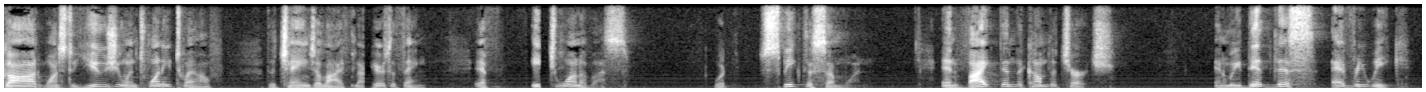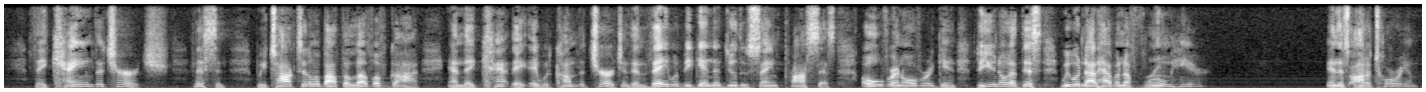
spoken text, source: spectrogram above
God wants to use you in 2012 to change a life. Now, here's the thing if each one of us would speak to someone, invite them to come to church, and we did this every week, they came to church. Listen, we talked to them about the love of God, and they, can't, they, they would come to church, and then they would begin to do the same process over and over again. Do you know that this we would not have enough room here in this auditorium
